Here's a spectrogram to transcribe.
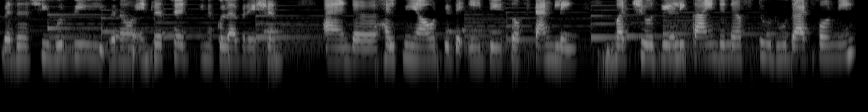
whether she would be you know interested in a collaboration and uh, help me out with the eight days of tangling. But she was really kind enough to do that for me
